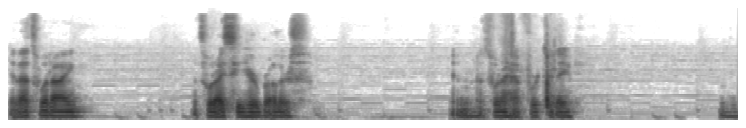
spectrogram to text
yeah that's what i that's what i see here brothers and that's what i have for today Mhm.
